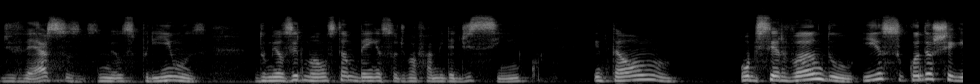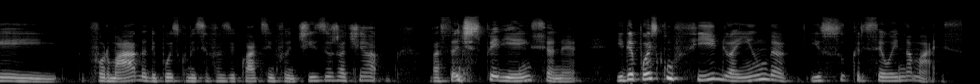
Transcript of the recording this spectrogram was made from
diversos dos meus primos, dos meus irmãos também. Eu sou de uma família de cinco. Então, observando isso, quando eu cheguei formada, depois comecei a fazer quartos infantis, eu já tinha bastante experiência, né? E depois com filho ainda, isso cresceu ainda mais.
